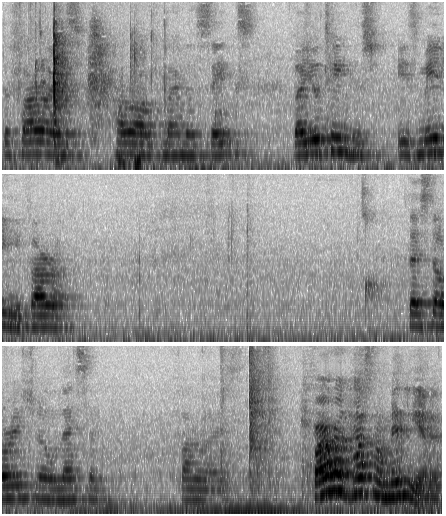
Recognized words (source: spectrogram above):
The farad is power of minus six, but you think is is millifarad. That's the original lesson. Farad. is- Farad has no milli in it.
